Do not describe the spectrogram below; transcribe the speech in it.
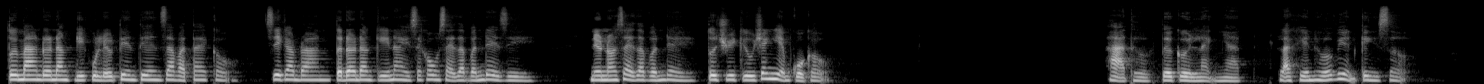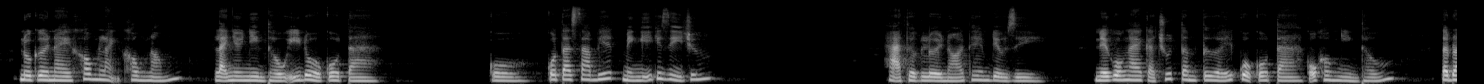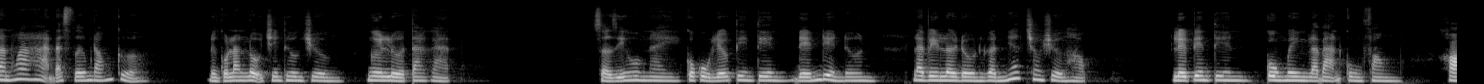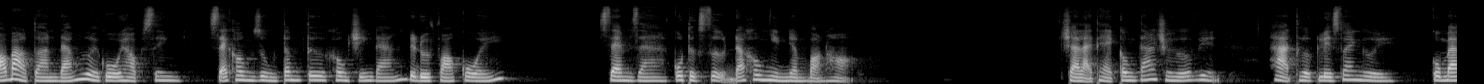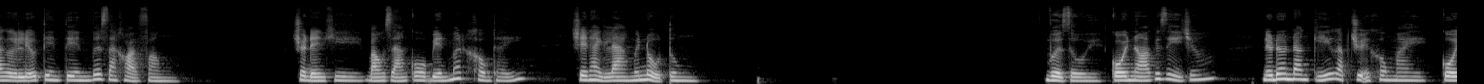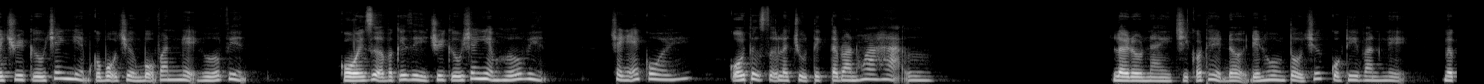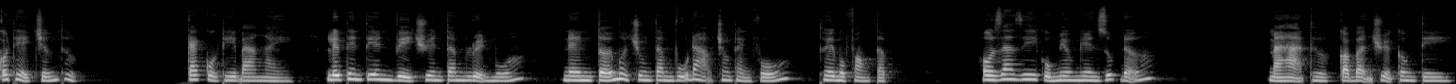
Tôi mang đơn đăng ký của Liễu Tiên Tiên ra vào tay cậu. Xin cam đoan tờ đơn đăng ký này sẽ không xảy ra vấn đề gì. Nếu nó xảy ra vấn đề, tôi truy cứu trách nhiệm của cậu. Hạ Thược tươi cười lạnh nhạt, lại khiến hứa viện kinh sợ. Nụ cười này không lạnh không nóng, lại như nhìn thấu ý đồ cô ta. Cô, cô ta sao biết mình nghĩ cái gì chứ? Hạ thực lời nói thêm điều gì. Nếu cô ngay cả chút tâm tư ấy của cô ta cũng không nhìn thấu, tập đoàn Hoa Hạ đã sớm đóng cửa. Đừng có lăn lộ trên thương trường, người lừa ta gạt. Sở dĩ hôm nay cô cùng Liễu Tiên Tiên đến Điền Đơn là vì lời đồn gần nhất trong trường học. Liễu Tiên Tiên cùng mình là bạn cùng phòng, khó bảo toàn đám người gội học sinh sẽ không dùng tâm tư không chính đáng để đối phó cô ấy. Xem ra cô thực sự đã không nhìn nhầm bọn họ. Trả lại thẻ công tác cho hứa viện. Hạ thược liền xoay người, Cùng ba người liễu tiên tiên bước ra khỏi phòng. Cho đến khi bóng dáng cô biến mất không thấy, Trên hành lang mới nổ tung. Vừa rồi, cô ấy nói cái gì chứ? Nếu đơn đăng ký gặp chuyện không may, Cô ấy truy cứu trách nhiệm của Bộ trưởng Bộ Văn nghệ hứa viện. Cô ấy dựa vào cái gì truy cứu trách nhiệm hứa viện? Chả nhẽ cô ấy Cô ấy thực sự là chủ tịch tập đoàn Hoa Hạ ư. Lời đầu này chỉ có thể đợi đến hôm tổ chức cuộc thi văn nghệ mới có thể chứng thực. Cách cuộc thi 3 ngày, Liễu Tiên Tiên vì chuyên tâm luyện múa nên tới một trung tâm vũ đạo trong thành phố thuê một phòng tập. Hồ Gia Di cùng Miêu Nghiên giúp đỡ. Mà Hạ Thược có bận chuyện công ty.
